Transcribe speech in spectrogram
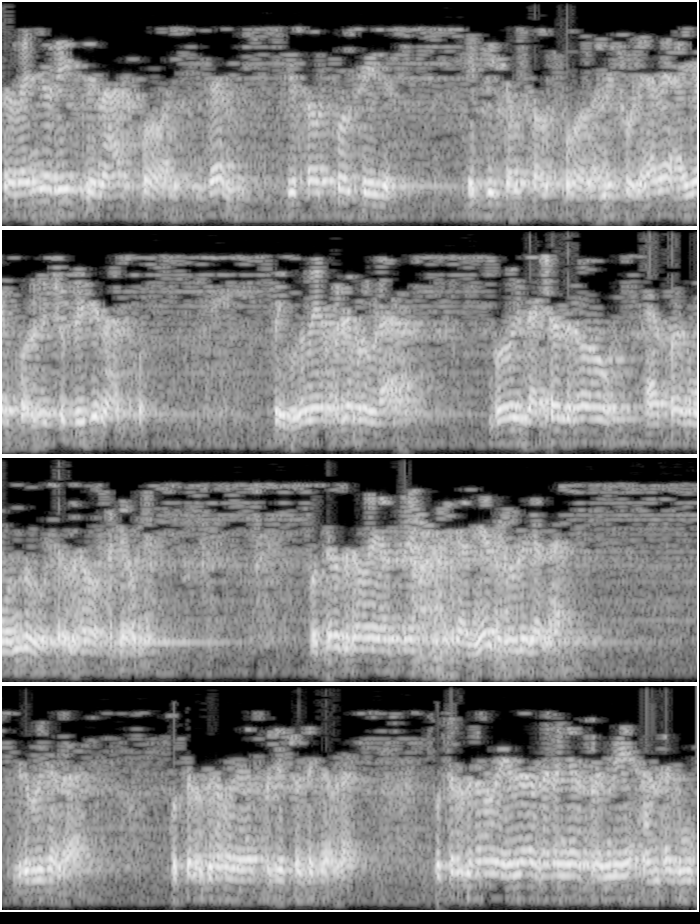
so when you reach the north pole then the south pole ceases it becomes south pole and it would have a higher pole which would reach the north pole. ఇప్పుడు ఈ భూమి ఏర్పడినప్పుడు కూడా భూమి దక్షిణ ధ్రువం ఏర్పడక ముందు ఉత్తర ధ్రువం ఒకటే ఉండేది ఉత్తర ధ్రువం ఏర్పడేటువంటి అదే ధ్రువుడు కదా. ధ్రువుడు కదా. ఉత్తర ధ్రువం ఏర్పడేటువంటి కదా. ఉత్తర ధ్రువం ఏదో ఆధారంగా ఏర్పడింది? అంతకు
